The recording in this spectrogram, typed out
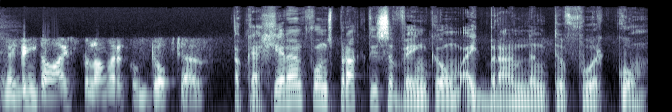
En ek dink daai is belangrik om dop te hou. Okay, gee dan vir ons praktiese wenke om uitbranding te voorkom.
